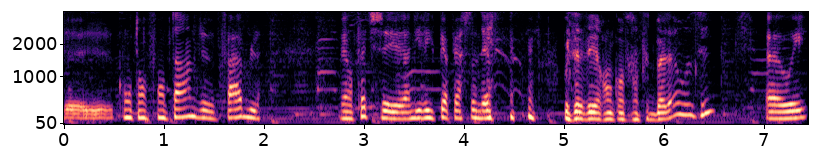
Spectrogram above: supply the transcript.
de, de contes enfantins, de fables. Mais en fait, c'est un livre hyper personnel. Vous avez rencontré un footballeur aussi? Euh, oui.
